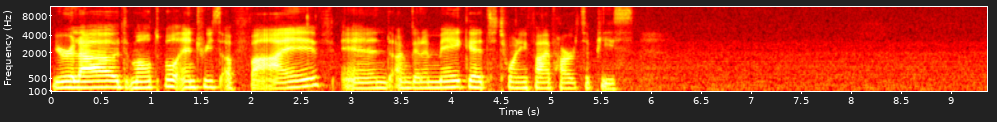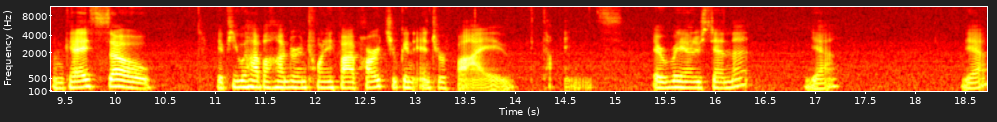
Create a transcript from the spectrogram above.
you're allowed multiple entries of five and I'm going to make it 25 hearts a Okay, so if you have 125 hearts, you can enter five times. Everybody understand that? Yeah? Yeah?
